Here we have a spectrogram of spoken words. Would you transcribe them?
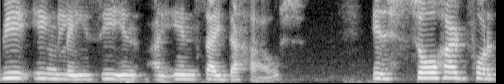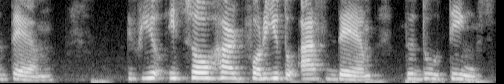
being lazy in uh, inside the house it's so hard for them if you it's so hard for you to ask them to do things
